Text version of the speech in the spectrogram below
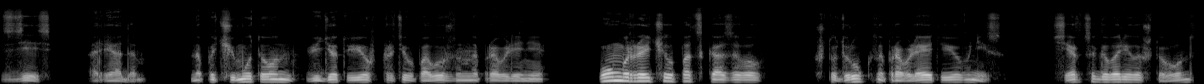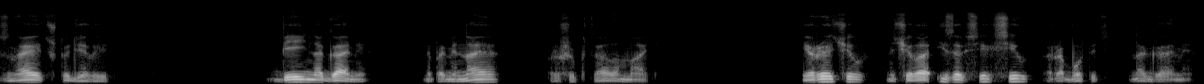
здесь, рядом но почему-то он ведет ее в противоположном направлении. Ум Рэчел подсказывал, что друг направляет ее вниз. Сердце говорило, что он знает, что делает. «Бей ногами», — напоминая, прошептала мать. И Рэчел начала изо всех сил работать ногами.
